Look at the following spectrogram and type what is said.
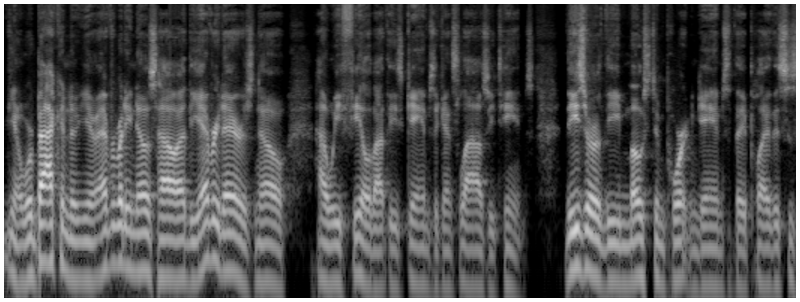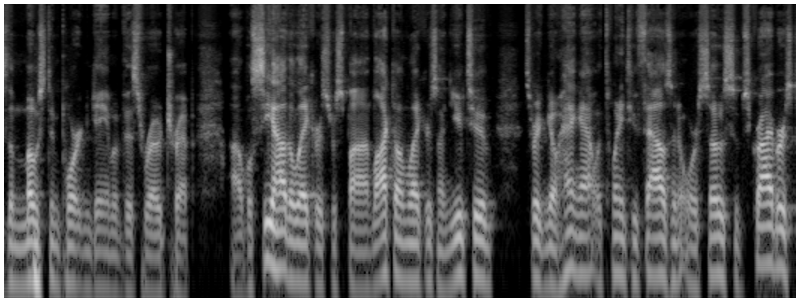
you know, we're back into, you know, everybody knows how the everydayers know how we feel about these games against lousy teams. These are the most important games that they play. This is the most important game of this road trip. Uh, we'll see how the Lakers respond. Locked on Lakers on YouTube, so we can go hang out with 22,000 or so subscribers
